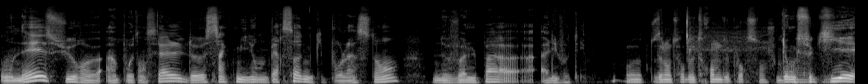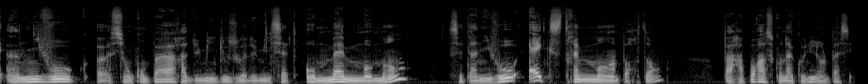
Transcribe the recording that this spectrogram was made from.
On est sur euh, un potentiel de 5 millions de personnes qui, pour l'instant, ne veulent pas aller voter. Aux alentours de 32%. Je Donc, ce qui est un niveau, euh, si on compare à 2012 ou à 2007, au même moment, c'est un niveau extrêmement important par rapport à ce qu'on a connu dans le passé.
